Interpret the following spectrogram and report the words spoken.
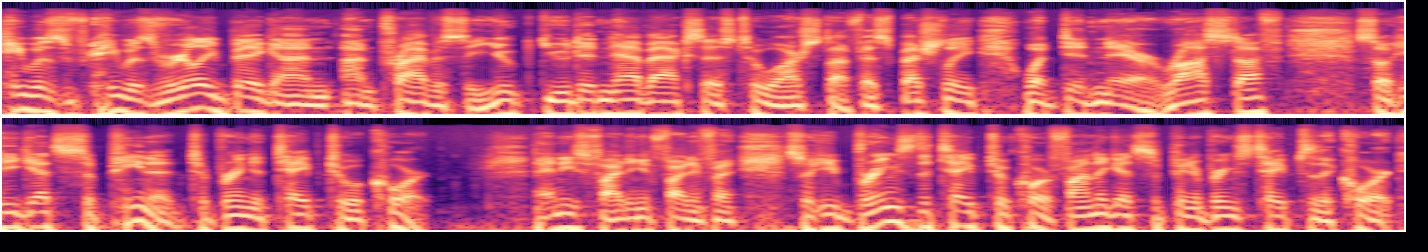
He was he was really big on on privacy. You you didn't have access to our stuff, especially what didn't air, raw stuff. So he gets subpoenaed to bring a tape to a court. And he's fighting and fighting, and fighting. So he brings the tape to a court. Finally, gets subpoenaed, brings tape to the court,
